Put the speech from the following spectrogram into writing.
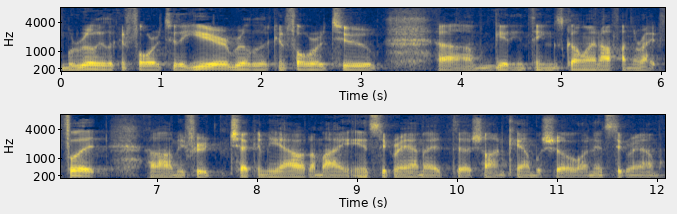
we're really looking forward to the year, really looking forward to um, getting things going off on the right foot. Um, if you're checking me out on my Instagram at uh, Sean Campbell Show on Instagram,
